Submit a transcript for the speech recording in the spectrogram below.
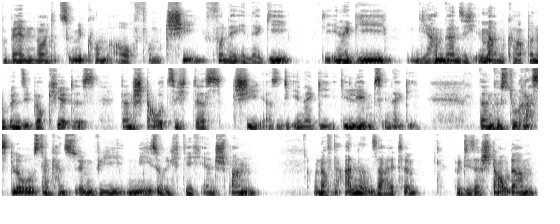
wenn Leute zu mir kommen, auch vom Qi, von der Energie. Die Energie, die haben wir an sich immer im Körper, nur wenn sie blockiert ist, dann staut sich das Qi, also die Energie, die Lebensenergie. Dann wirst du rastlos, dann kannst du irgendwie nie so richtig entspannen. Und auf der anderen Seite wird dieser Staudamm,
